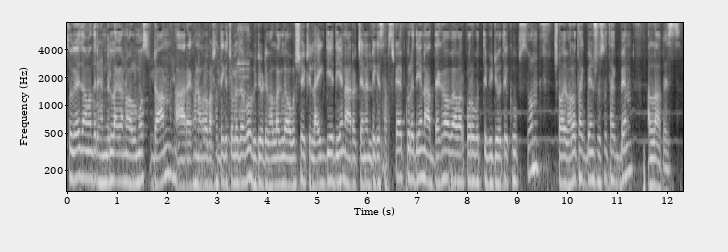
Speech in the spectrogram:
সো গাইজ আমাদের হ্যান্ডেল লাগানো অলমোস্ট ডান আর এখন আমরা বাসার দিকে চলে যাব। ভিডিওটি ভালো লাগলে অবশ্যই একটি লাইক দিয়ে দিন আর চ্যানেলটিকে সাবস্ক্রাইব করে দিন আর দেখা হবে আবার পরবর্তী ভিডিওতে খুব সুন সবাই ভালো থাকবেন সুস্থ থাকবেন। আল্লাহ হাফেজ।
